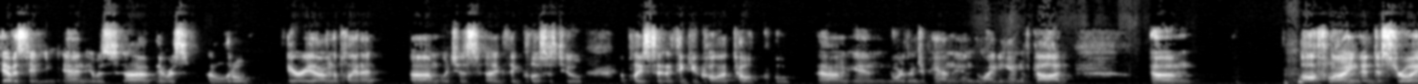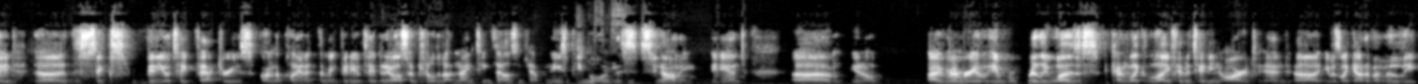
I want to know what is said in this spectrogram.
devastating, and it was uh, there was a little area on the planet, um, which is I think closest to a place that I think you call it Tohoku um, in northern Japan, and the mighty hand of God, um, offline and destroyed uh, the six videotape factories on the planet that make videotape, and they also killed about nineteen thousand Japanese people in this tsunami. And um, you know, I remember it, it really was kind of like life imitating art, and uh, it was like out of a movie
